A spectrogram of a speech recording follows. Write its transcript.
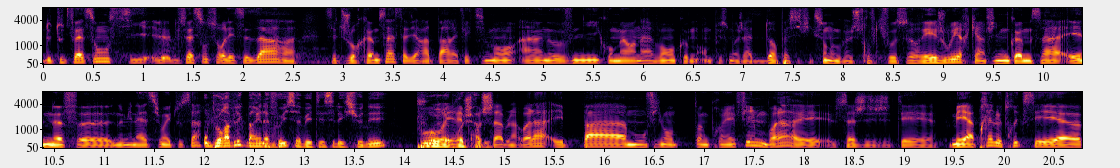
de toute façon, si, de toute façon, sur les Césars, c'est toujours comme ça. C'est-à-dire, à part effectivement un ovni qu'on met en avant, comme en plus, moi j'adore Pacifiction, donc je trouve qu'il faut se réjouir qu'un film comme ça ait neuf euh, nominations et tout ça. On peut rappeler que Marina Foïs avait été sélectionnée Pour pour Irréprochable, voilà, et pas mon film en tant que premier film, voilà, et ça j'étais. Mais après le truc c'est euh,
